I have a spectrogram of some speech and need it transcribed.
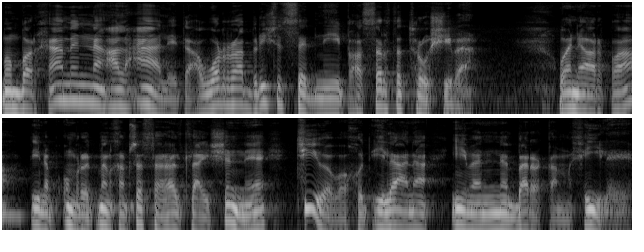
من برخامن على العالة تعورة بريشة سدني بأسرة تروشيبة. وأنا أربا دينا بأمرة من خمسة سهل تلاي شنة تيوة واخد إلانا إيمن برقة مخيلة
